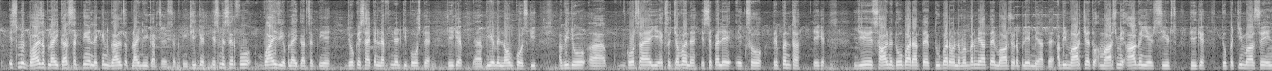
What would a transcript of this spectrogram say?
तो इसमें बॉयज़ अप्लाई कर सकते हैं लेकिन गर्ल्स अप्लाई नहीं कर सकती ठीक है? इसमें सिर्फ़ वो बॉयज़ ही अप्लाई कर सकती हैं जो कि सेकंड लेफ्टिनेंट की पोस्ट है ठीक है? P M A long course की। अभी जो कोर्स आया ये एक सौ चौवन है, इससे पहले एक सौ तिरपन था, ठीक है? ये साल में दो बार आता है, अक्टूबर और नवंबर में आता है, मार्च और अप्रैल में आता है। अभी मार्च है तो मार्च में आ गई हैं सीट्स ठीक है? तो 25 मार्च से इन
